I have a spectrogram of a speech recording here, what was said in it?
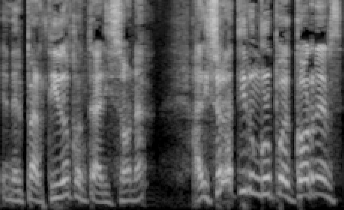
en el partido contra Arizona. Arizona tiene un grupo de corners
